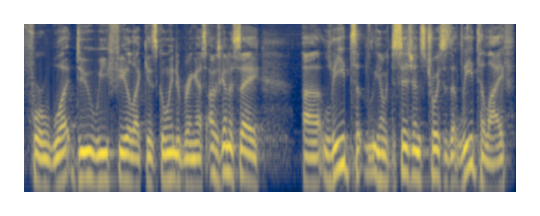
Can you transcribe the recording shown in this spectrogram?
for what do we feel like is going to bring us. I was going to say uh, lead to you know decisions, choices that lead to life.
